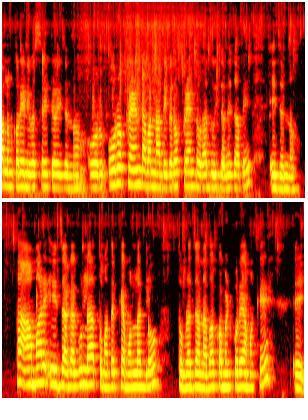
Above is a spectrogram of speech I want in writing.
পালন করে অ্যানিভার্সারিটা ওই জন্য। ওর, ওরও ফ্রেন্ড আবার নাদিবেরও ফ্রেন্ড ওরা দুইজনে যাবে, এই জন্য। তা আমার এই জায়গাগুলা তোমাদের কেমন লাগল, তোমরা জানাবা কমেন্ট করে আমাকে। এই।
